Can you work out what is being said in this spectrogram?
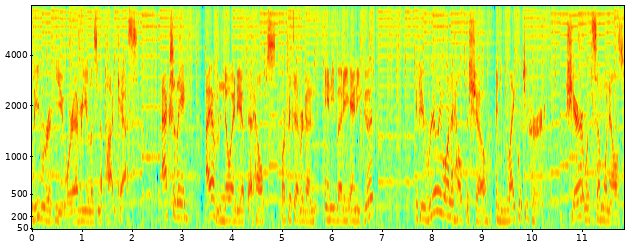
leave a review wherever you listen to podcasts. Actually, I have no idea if that helps or if it's ever done anybody any good. If you really want to help the show and you like what you've heard, share it with someone else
